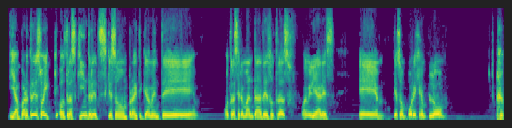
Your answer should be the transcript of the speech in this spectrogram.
y aparte de eso hay otras kindreds que son prácticamente otras hermandades, otras familiares, eh, que son por ejemplo,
